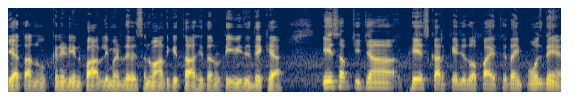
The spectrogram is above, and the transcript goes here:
ਜਾਂ ਤੁਹਾਨੂੰ ਕੈਨੇਡੀਅਨ ਪਾਰਲੀਮੈਂਟ ਦੇ ਵਿੱਚ ਸਨਮਾਨਿਤ ਕੀਤਾ, ਅਸੀਂ ਤੁਹਾਨੂੰ ਟੀਵੀ ਤੇ ਦੇਖਿਆ। ਇਹ ਸਭ ਚੀਜ਼ਾਂ ਫੇਸ ਕਰਕੇ ਜਦੋਂ ਆਪਾਂ ਇੱਥੇ ਤਾਈਂ ਪਹੁੰਚਦੇ ਹਾਂ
